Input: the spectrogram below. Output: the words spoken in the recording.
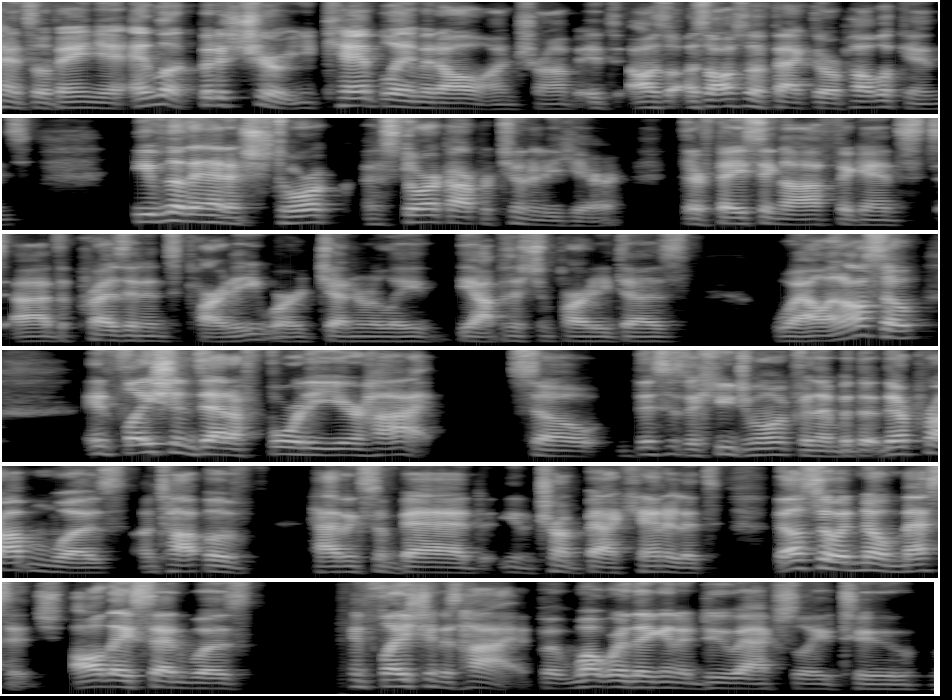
Pennsylvania. And look, but it's true. You can't blame it all on Trump. It's also, it's also a fact the Republicans, even though they had a historic historic opportunity here, they're facing off against uh, the president's party, where generally the opposition party does well, and also inflation's at a 40 year high. So this is a huge moment for them. But the, their problem was on top of having some bad, you know, Trump back candidates, they also had no message. All they said was inflation is high, but what were they going to do actually to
